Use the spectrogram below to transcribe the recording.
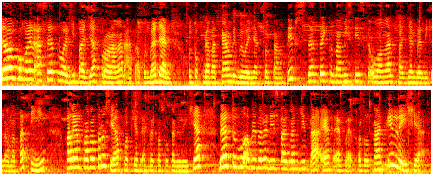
dalam komponen aset wajib pajak perorangan ataupun badan untuk mendapatkan lebih banyak tentang tips dan trik tentang bisnis, keuangan, pajak, dan digital marketing Kalian pantau terus ya podcast FR Konsultan Indonesia dan tunggu update-nya di Instagram kita @frkonsultan Indonesia.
